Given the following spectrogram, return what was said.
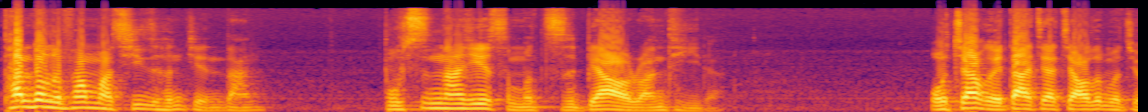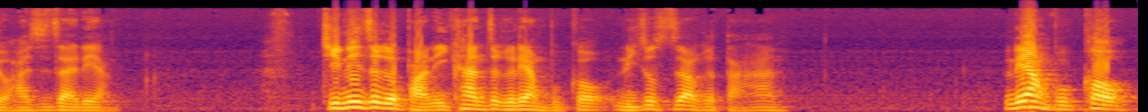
判断的方法其实很简单，不是那些什么指标软体的，我教给大家教这么久还是在量。今天这个盘一看这个量不够，你就知道个答案，量不够。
